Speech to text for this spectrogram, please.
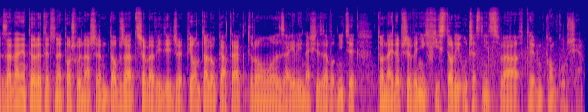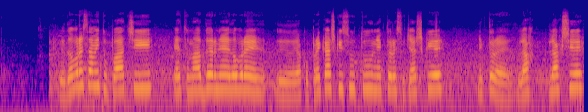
Zadania teoretyczne poszły naszym dobrze, a trzeba wiedzieć, że piąta lokata, którą zajęli nasi zawodnicy, to najlepszy wynik w historii uczestnictva v tym konkursie. Dobre sa mi tu páči, je to nádherné, dobre, e, ako prekážky sú tu, niektoré sú ťažké, niektoré ľah, ľahšie.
